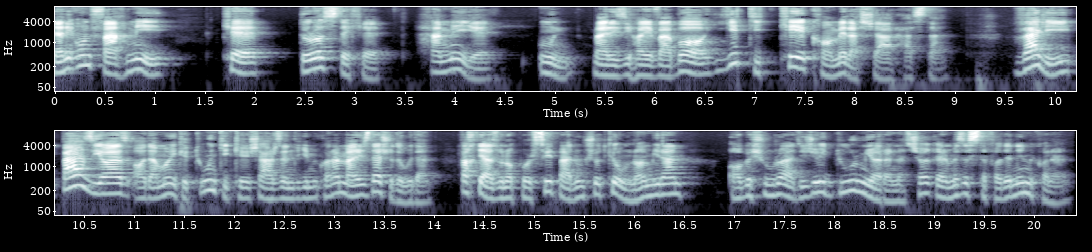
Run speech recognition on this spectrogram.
یعنی اون فهمید که درسته که همه اون مریضی های وبا یه تیکه کامل از شهر هستن. ولی بعضی ها از آدمایی که تو اون تیکه شهر زندگی می‌کنن مریض نشده بودن. وقتی از اونا پرسید معلوم شد که اونا میرن آبشون رو از یه جای دور میارن از چاه قرمز استفاده نمی‌کنن؟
